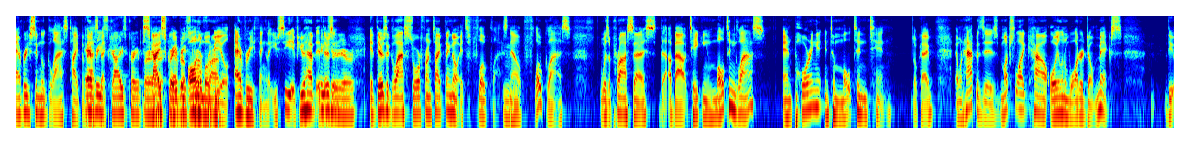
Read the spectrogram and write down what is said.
every single glass type of Every aspect. skyscraper, skyscraper, every automobile, everything that you see. If you have, if there's a if there's a glass storefront type thing, no, it's float glass. Mm-hmm. Now, float glass was a process that, about taking molten glass and pouring it into molten tin. Okay, and what happens is much like how oil and water don't mix. The,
